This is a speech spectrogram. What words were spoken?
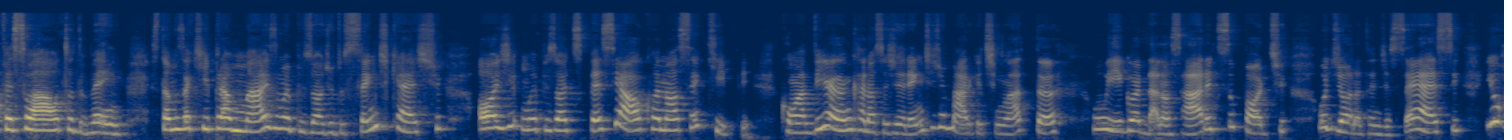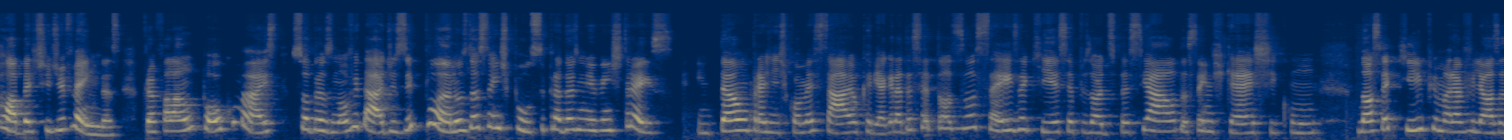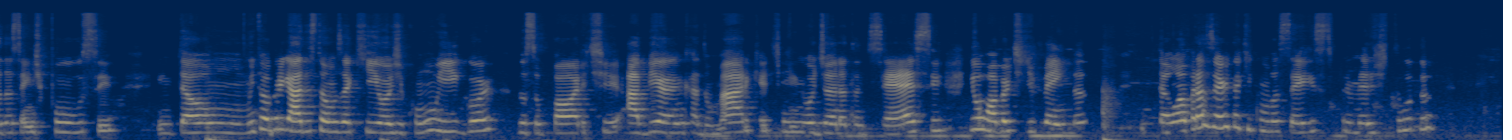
Olá, pessoal, tudo bem? Estamos aqui para mais um episódio do Sendcast. Hoje, um episódio especial com a nossa equipe, com a Bianca, nossa gerente de marketing Latam, o Igor, da nossa área de suporte, o Jonathan de CS e o Robert de vendas, para falar um pouco mais sobre as novidades e planos da Sendpulse para 2023. Então, para a gente começar, eu queria agradecer a todos vocês aqui, esse episódio especial do Sendcast com nossa equipe maravilhosa da Sendpulse. Então, muito obrigada. Estamos aqui hoje com o Igor, do suporte, a Bianca, do marketing, o Jonathan, de CS e o Robert, de vendas. Então, é um prazer estar aqui com vocês, primeiro de tudo.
